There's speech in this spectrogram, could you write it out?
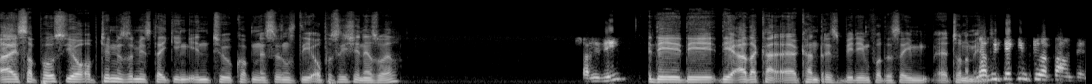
I suppose your optimism is taking into cognizance the opposition as well. Sorry, Lee? The the the other co- uh, countries bidding for the same uh, tournament. Yeah, we take into account that.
